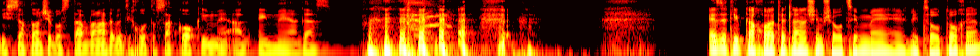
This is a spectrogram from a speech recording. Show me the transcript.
יש סרטון שבו סתיו בנת הבטיחות עושה קוק עם, אה, אה, אגס. איזה טיפ אתה יכול לתת לאנשים שרוצים uh, ליצור תוכן,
